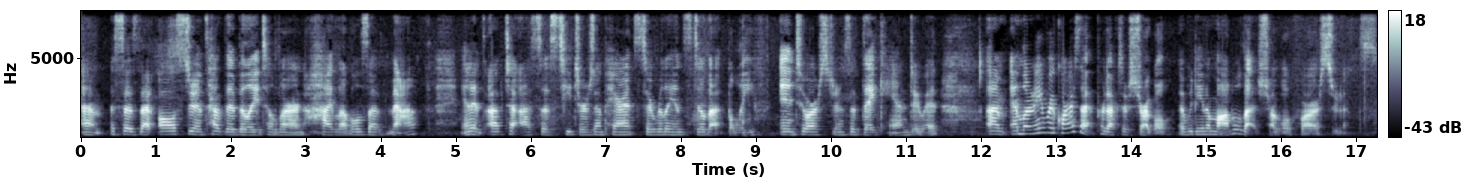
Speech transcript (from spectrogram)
um, it says that all students have the ability to learn high levels of math, and it's up to us as teachers and parents to really instill that belief into our students that they can do it. Um, and learning requires that productive struggle, and we need to model that struggle for our students.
